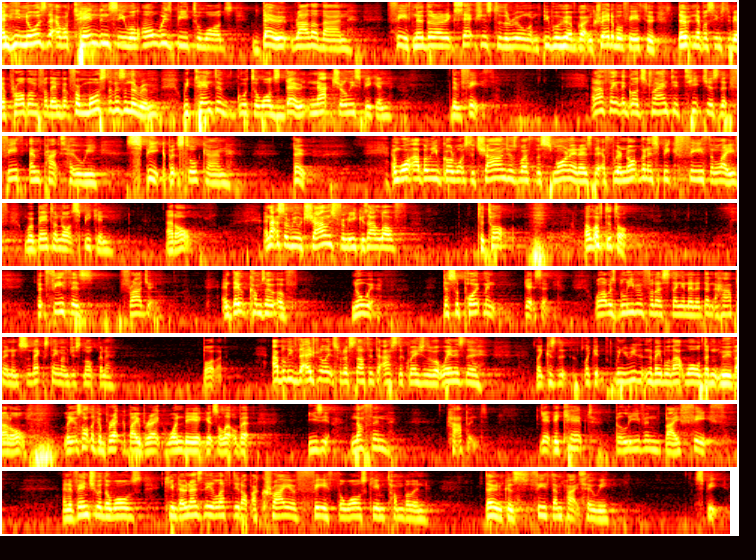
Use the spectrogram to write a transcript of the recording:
And he knows that our tendency will always be towards doubt rather than faith. Now, there are exceptions to the rule, and people who have got incredible faith who doubt never seems to be a problem for them. But for most of us in the room, we tend to go towards doubt, naturally speaking, than faith. And I think that God's trying to teach us that faith impacts how we speak, but so can doubt. And what I believe God wants to challenge us with this morning is that if we're not going to speak faith in life, we're better not speaking at all. And that's a real challenge for me because I love to talk. I love to talk. But faith is fragile. And doubt comes out of nowhere. Disappointment gets in. Well, I was believing for this thing and then it didn't happen, and so next time I'm just not going to bother. I believe the Israelites would have started to ask the questions about when is the, like, because like it, when you read it in the Bible, that wall didn't move at all. Like, it's not like a brick by brick. One day it gets a little bit easier. Nothing happened. Yet they kept believing by faith. And eventually the walls came down. As they lifted up a cry of faith, the walls came tumbling down because faith impacts how we speak.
